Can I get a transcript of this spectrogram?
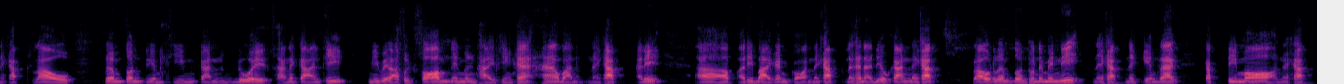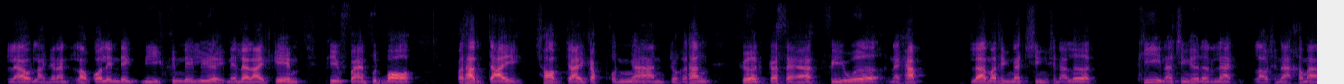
นะครับ เรา เริ่มต้นเตรียมทีมกันด้วยสถานการณ์ที่มีเวลาฝึกซ้อมในเมืองไทยเพียงแค่ 5 วันนะครับ อันนี้ออธิบายกันก่อนนะครับในขณะเดียวกันนะครับ เราเริ่มต้นทัวร์นาเมนต์นี้นะครับในเกมแรกกับตีมอร์นะครับ แล้วหลังจากนั้นเราก็เล่นได้ดีขึ้นเรื่อยๆ ในหลาย ๆ เกมที่แฟนฟุตบอล ประทับใจชอบใจกับผลงานจนกระทั่งเกิดกระแสฟีเวอร์นะครับ และมาถึงนัดชิงชนะเลิศ ที่นัดชิงชนะเลิศนัดแรกเราชนะเข้ามา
